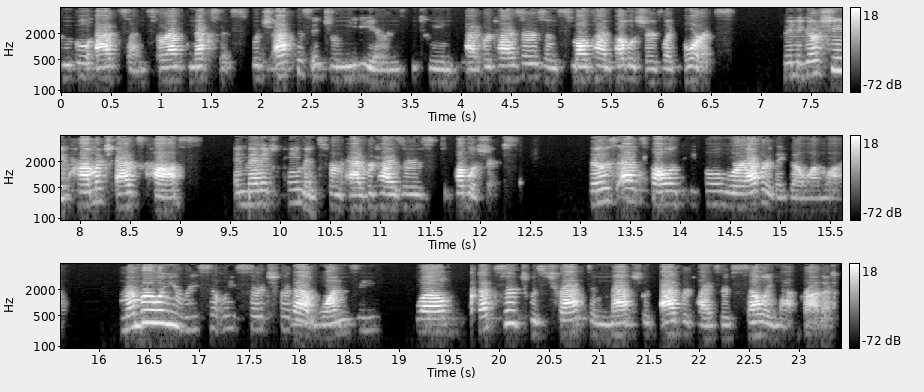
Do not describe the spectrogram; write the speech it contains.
Google AdSense or AppNexus, which act as intermediaries between advertisers and small-time publishers like Boris. They negotiate how much ads cost and manage payments from advertisers to publishers. Those ads follow people wherever they go online. Remember when you recently searched for that onesie? Well, that search was tracked and matched with advertisers selling that product.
